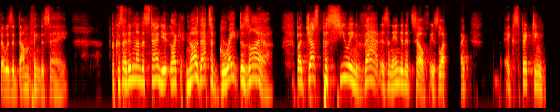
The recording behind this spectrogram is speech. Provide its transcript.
that was a dumb thing to say because I didn't understand you. Like no that's a great desire but just pursuing that as an end in itself is like, like expecting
